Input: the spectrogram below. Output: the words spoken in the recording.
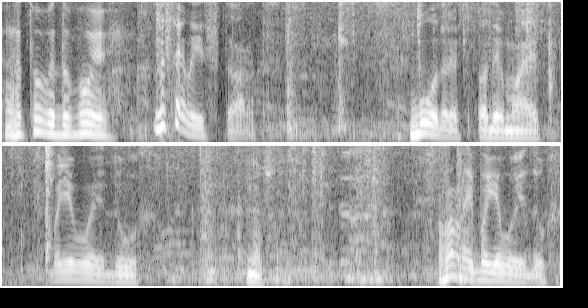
готовий до бою. Веселий старт. Бодрость поднимает. Бойовий дух. Ну що, головний бойовий дух.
